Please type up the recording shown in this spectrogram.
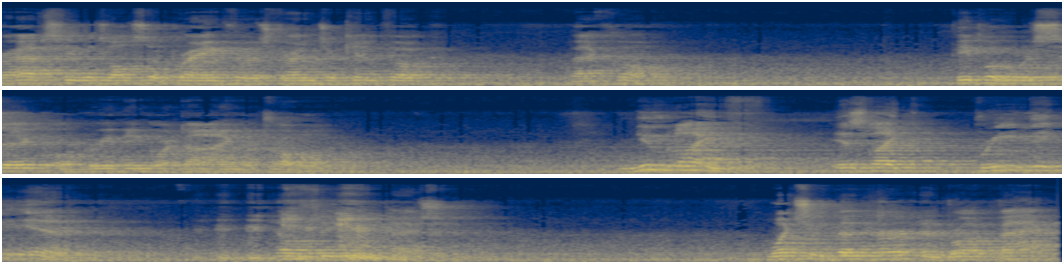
Perhaps he was also praying for his friends or kinfolk back home. People who were sick or grieving or dying or troubled. New life is like breathing in healthy compassion. Once you've been hurt and brought back,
